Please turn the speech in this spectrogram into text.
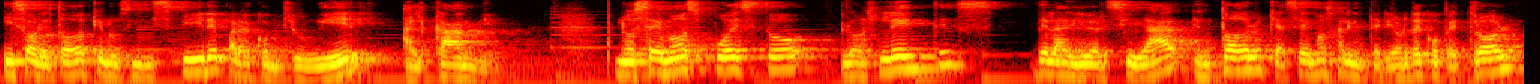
y sobre todo que nos inspire para contribuir al cambio. Nos hemos puesto los lentes de la diversidad en todo lo que hacemos al interior de Ecopetrol,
